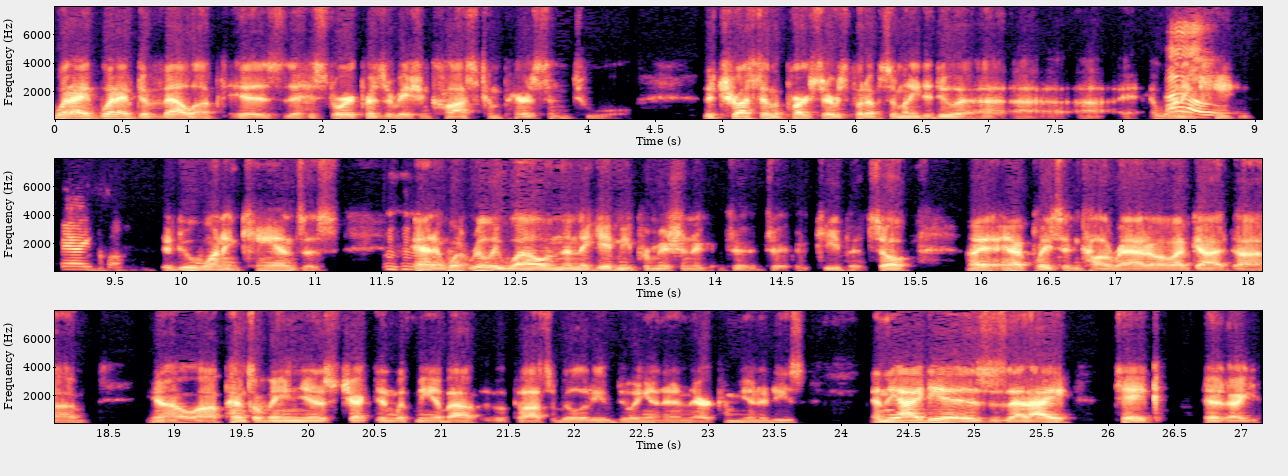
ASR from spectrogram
what I what I've developed is the historic preservation cost comparison tool. The trust and the Park Service put up some money to do a, a, a, a one Oh. in Kan- very cool to do one in Kansas, Mhm. and it went really well. And then they gave me permission to to, to keep it. So I, I placed it in Colorado. I've got uh, you know uh, Pennsylvania's checked in with me about the possibility of doing it in their communities. And the idea is is that I take that I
